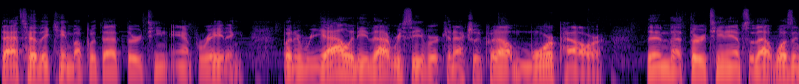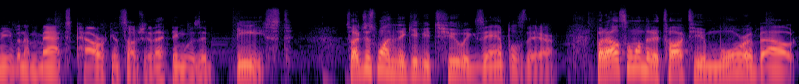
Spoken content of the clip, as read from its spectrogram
That's how they came up with that 13 amp rating. But in reality, that receiver can actually put out more power than that 13 amp. So that wasn't even a max power consumption. That thing was a beast. So I just wanted to give you two examples there. But I also wanted to talk to you more about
